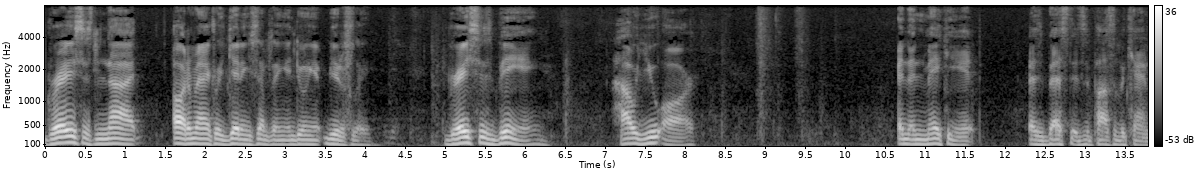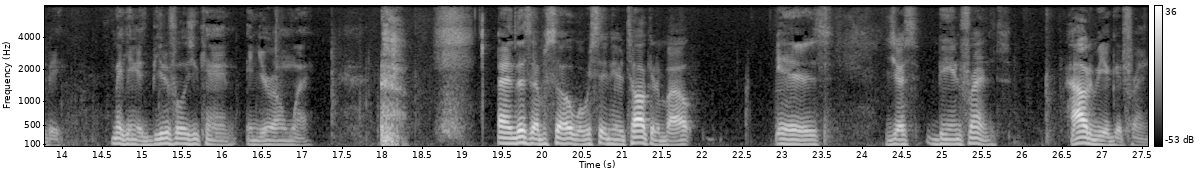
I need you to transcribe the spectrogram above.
Grace is not automatically getting something and doing it beautifully. Grace is being how you are and then making it as best as it possibly can be. Making it as beautiful as you can in your own way. and this episode, what we're sitting here talking about is just being friends how to be a good friend.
